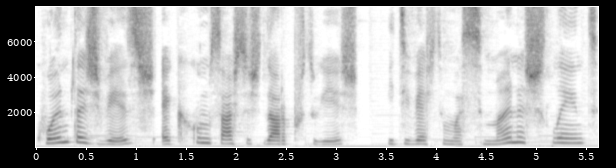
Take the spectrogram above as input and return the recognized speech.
quantas vezes é que começaste a estudar português e tiveste uma semana excelente,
